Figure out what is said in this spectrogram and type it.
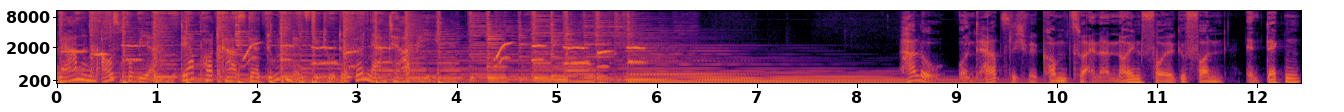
Lernen, Ausprobieren. Der Podcast der Duden-Institute für Lerntherapie. Hallo und herzlich willkommen zu einer neuen Folge von Entdecken,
